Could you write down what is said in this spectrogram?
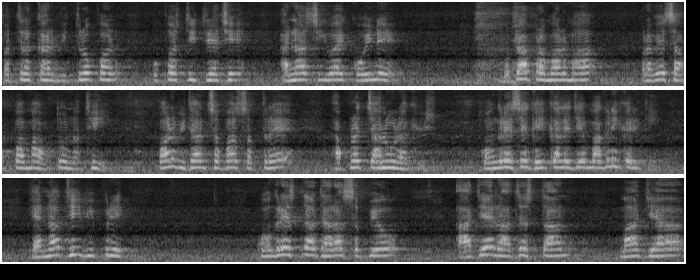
પત્રકાર મિત્રો પણ ઉપસ્થિત રહે છે. આના સિવાય કોઈને મોટા પ્રમાણમાં પ્રવેશ આપવામાં આવતો નથી. પણ વિધાનસભા સત્રે આપણે ચાલુ રાખ્યું કોંગ્રેસે ગઈકાલે જે માગણી કરી હતી, એનાથી વિપરીત કોંગ્રેસના ધારાસભ્યો આજે રાજસ્થાનમાં જ્યાં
